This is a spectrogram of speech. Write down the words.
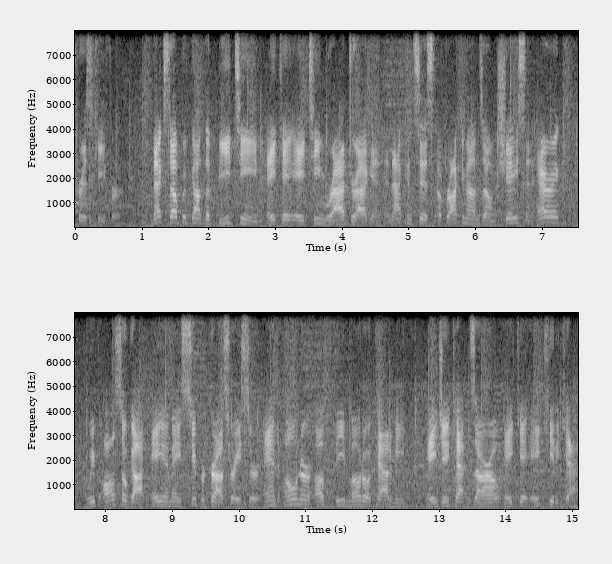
Chris Keefer. Next up, we've got the B team, aka Team Rad Dragon, and that consists of Rocky Mountain Zone Chase and Eric. We've also got AMA Supercross racer and owner of the Moto Academy, AJ Catanzaro, aka Kitty Cat.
